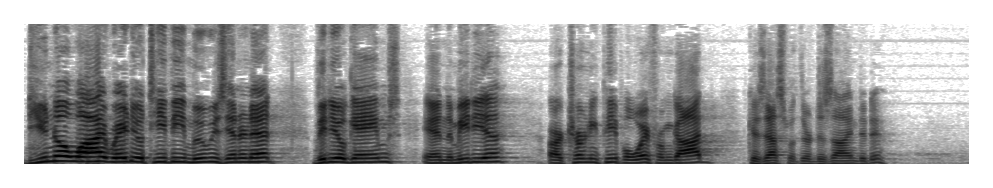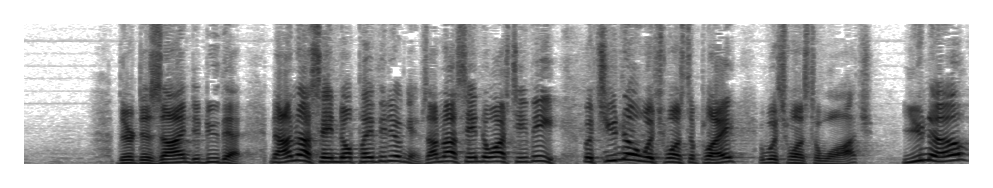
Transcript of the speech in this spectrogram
Do you know why radio, TV, movies, internet, video games, and the media are turning people away from God? Because that's what they're designed to do. They're designed to do that. Now, I'm not saying don't play video games. I'm not saying to watch TV, but you know which ones to play and which ones to watch. You know.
